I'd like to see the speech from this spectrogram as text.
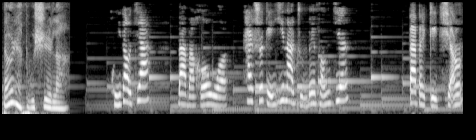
当然不是了。”回到家，爸爸和我开始给伊娜准备房间。爸爸给墙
